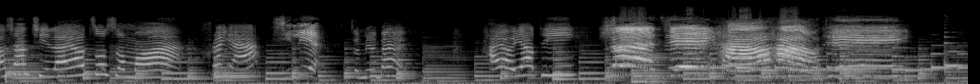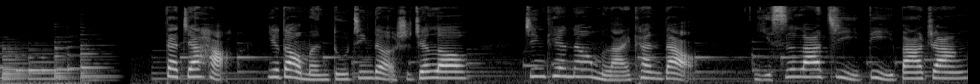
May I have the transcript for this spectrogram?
早上起来要做什么啊？刷牙、洗脸、整棉被，还有要听《圣经》，好好听。大家好，又到我们读经的时间喽。今天呢，我们来看到《以斯拉记》第八章。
